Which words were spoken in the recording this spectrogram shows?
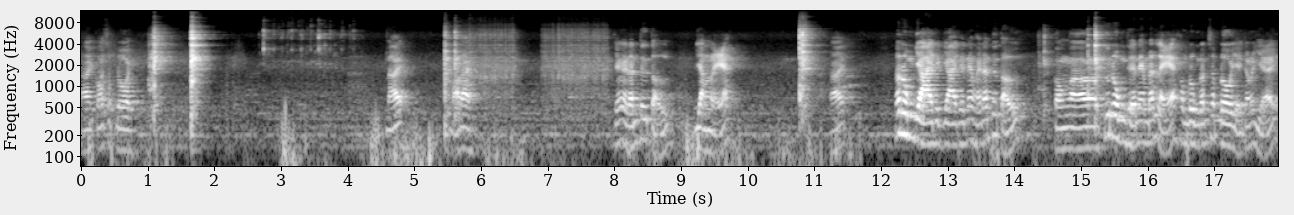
Đây có sấp đôi. Đấy bỏ đây. Chén này đánh tứ tử dằn lẻ. Đấy. Nó rung dài thiệt dài thì anh em phải đánh tứ tử còn uh, cứ rung thì anh em đánh lẻ không rung đánh sấp đôi vậy cho nó dễ.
